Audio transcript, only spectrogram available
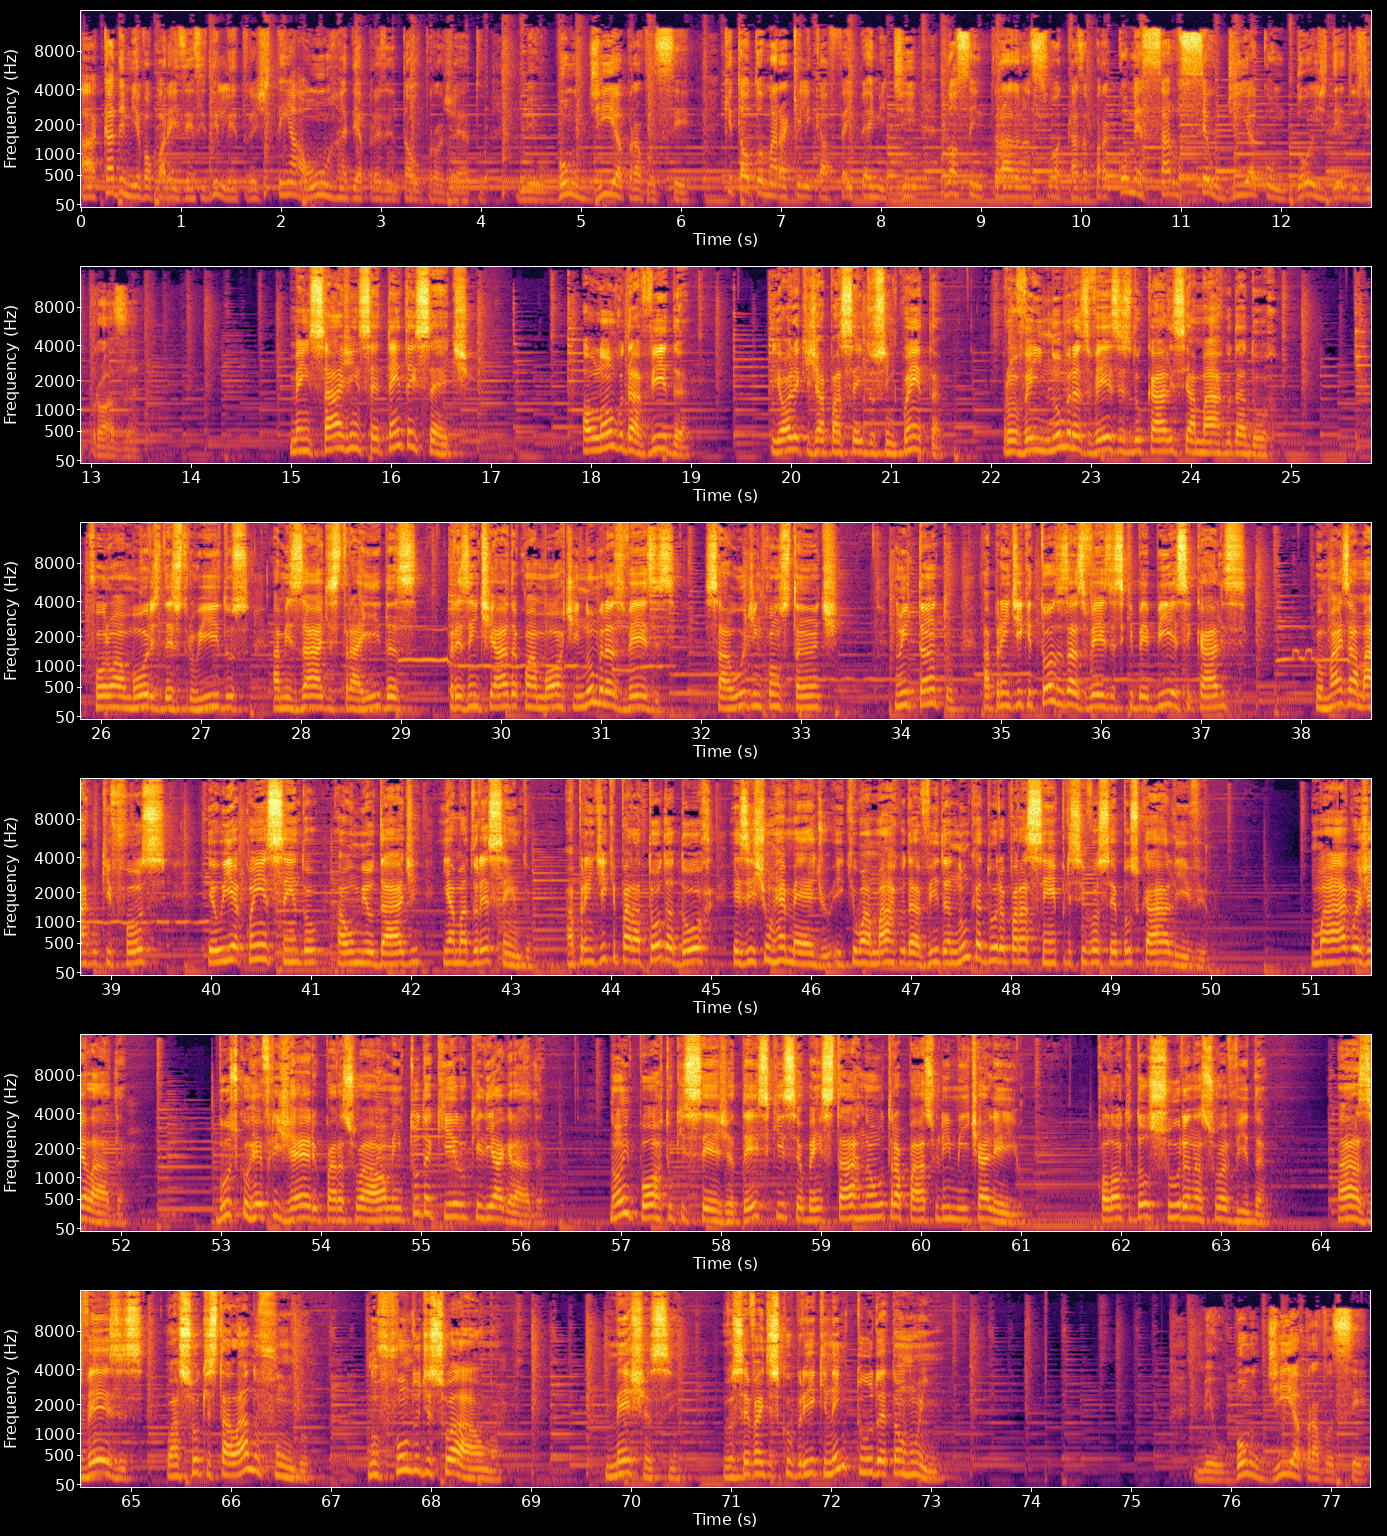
A Academia Valparaísense de Letras tem a honra de apresentar o projeto Meu Bom Dia para Você. Que tal tomar aquele café e permitir nossa entrada na sua casa para começar o seu dia com dois dedos de prosa? Mensagem 77 Ao longo da vida, e olha que já passei dos 50, provei inúmeras vezes do cálice amargo da dor. Foram amores destruídos, amizades traídas, presenteada com a morte inúmeras vezes, saúde inconstante. No entanto, aprendi que todas as vezes que bebi esse cálice, por mais amargo que fosse, eu ia conhecendo a humildade e amadurecendo. Aprendi que para toda dor existe um remédio e que o amargo da vida nunca dura para sempre se você buscar alívio. Uma água gelada. Busque o refrigério para sua alma em tudo aquilo que lhe agrada. Não importa o que seja, desde que seu bem-estar não ultrapasse o limite alheio. Coloque doçura na sua vida. Às vezes, o açúcar está lá no fundo, no fundo de sua alma. Mexa-se, você vai descobrir que nem tudo é tão ruim. Meu bom dia para você.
